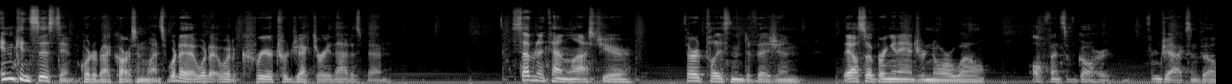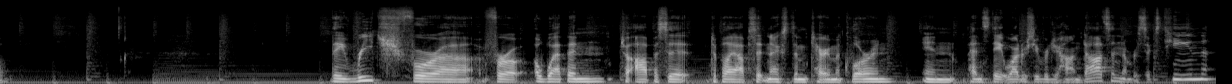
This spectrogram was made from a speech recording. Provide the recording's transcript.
inconsistent quarterback Carson Wentz. What a what a, what a career trajectory that has been. Seven to ten last year, third place in the division. They also bring in Andrew Norwell, offensive guard from Jacksonville. They reach for uh, for a, weapon to opposite to play opposite next to him, Terry McLaurin in Penn State wide receiver Jahan Dotson, number 16.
